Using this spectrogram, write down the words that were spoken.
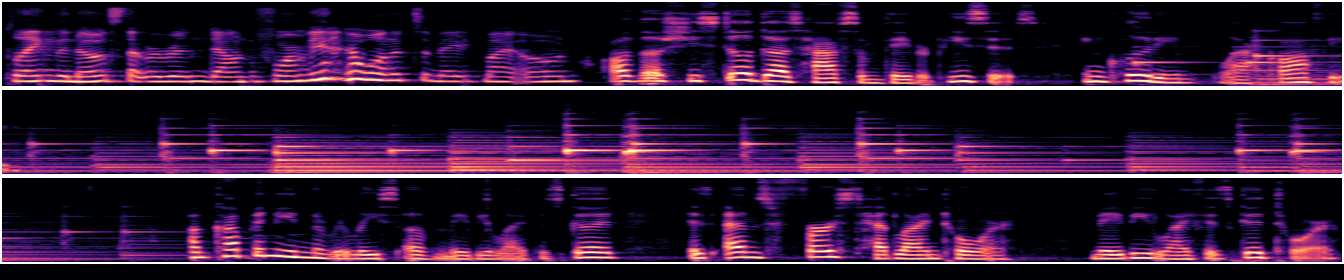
playing the notes that were written down for me. I wanted to make my own. Although she still does have some favorite pieces, including Black Coffee. Accompanying the release of Maybe Life is Good is Em's first headline tour, Maybe Life is Good Tour,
